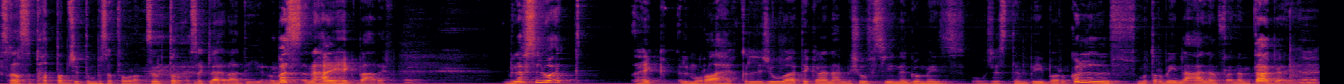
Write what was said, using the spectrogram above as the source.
بس خلص بتحطها بجي بتنبسط فورا بتصير ترقص هيك لا اراديا. وبس أنا هاي هيك بعرف. بنفس الوقت هيك المراهق اللي جواتي كان عم يشوف سيلينا جوميز وجاستن بيبر وكل مطربين العالم فأنا متابع يعني.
